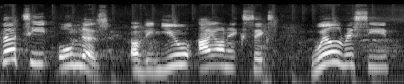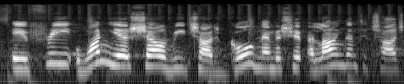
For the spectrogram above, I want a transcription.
30 owners of the new Ioniq 6 will receive a free one-year Shell Recharge Gold membership, allowing them to charge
